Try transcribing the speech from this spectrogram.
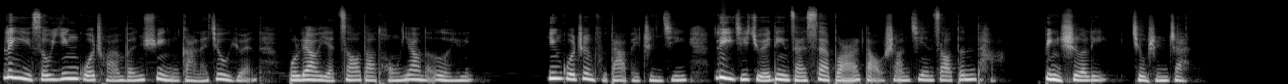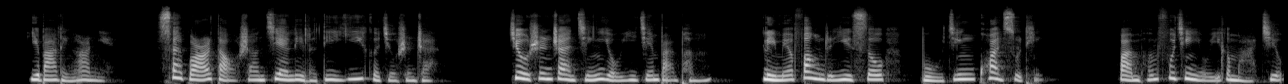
另一艘英国船“闻讯”赶来救援，不料也遭到同样的厄运。英国政府大为震惊，立即决定在塞布尔岛上建造灯塔。并设立救生站。一八零二年，塞布尔岛上建立了第一个救生站。救生站仅有一间板棚，里面放着一艘捕鲸快速艇。板棚附近有一个马厩，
